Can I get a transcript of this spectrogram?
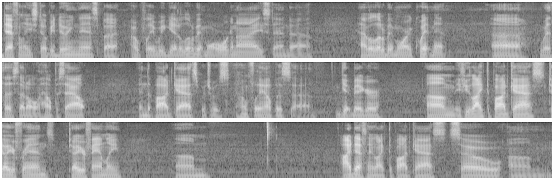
definitely still be doing this, but hopefully we get a little bit more organized and uh, have a little bit more equipment uh, with us that'll help us out in the podcast, which was hopefully help us uh, get bigger. Um, if you like the podcast, tell your friends, tell your family. Um, I definitely like the podcast, so um,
